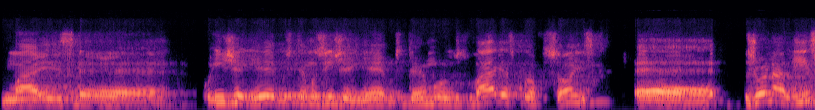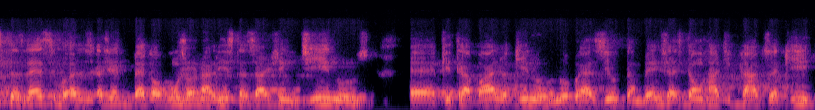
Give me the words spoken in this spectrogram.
Mas é, engenheiros, temos engenheiros, temos várias profissões é, jornalistas, né? Se a gente pega alguns jornalistas argentinos é, que trabalham aqui no, no, Brasil também, já estão radicados aqui.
